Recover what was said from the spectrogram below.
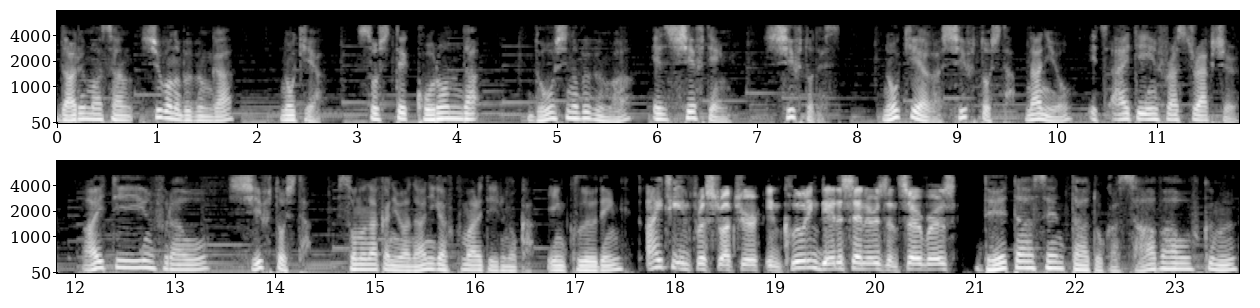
だるまさん、主語の部分が、ノキア。そして、転んだ。動詞の部分は、is shifting。シフトです。ノキアがシフトした。何を ?It's IT infrastructure。IT インフラをシフトした。その中には何が含まれているのか ?including IT infrastructure, including data centers and servers, データセンターとかサーバーを含む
